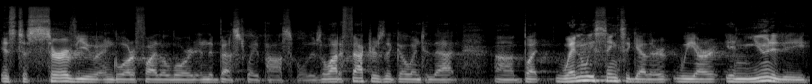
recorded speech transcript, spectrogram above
is to serve you and glorify the Lord in the best way possible. There's a lot of factors that go into that, uh, but when we sing together, we are in unity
